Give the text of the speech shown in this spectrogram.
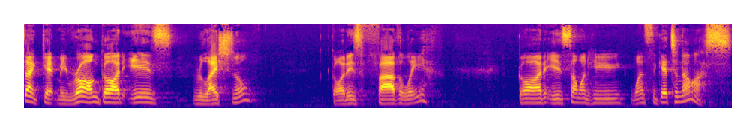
don't get me wrong, God is relational, God is fatherly, God is someone who wants to get to know us,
